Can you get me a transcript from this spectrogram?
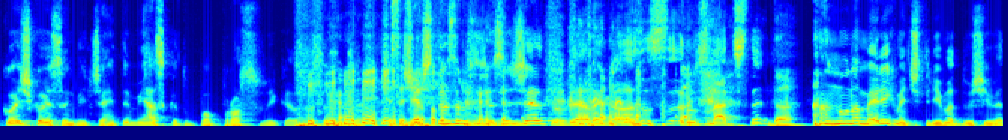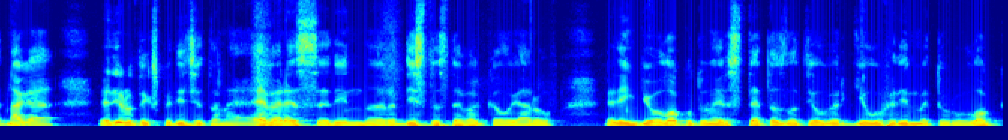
кой ще ходи с англичаните? Ми аз като по-прост, викам. Ще се жертвате. Ще се жертвам, няма да с руснаците. Да. Но намерихме четирима души веднага. Един от експедицията на Еверест, един радиста Стеван Калояров, един геолог от университета Златил Вергилов, един метеоролог,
